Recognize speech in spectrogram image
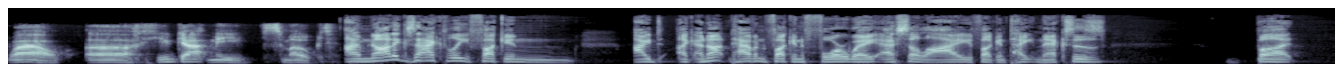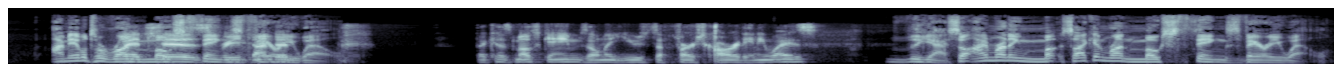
Wow. Uh you got me smoked. I'm not exactly fucking. I like. I'm not having fucking four way SLI fucking Titan X's, but I'm able to run Which most things very well. Because most games only use the first card anyways. Yeah, so I'm running. Mo- so I can run most things very well.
